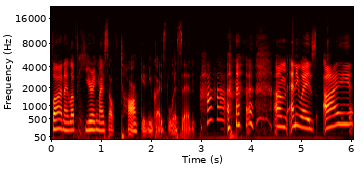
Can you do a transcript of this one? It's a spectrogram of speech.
fun. I love hearing myself talk and you guys listen. Ha ha. um, anyways, I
